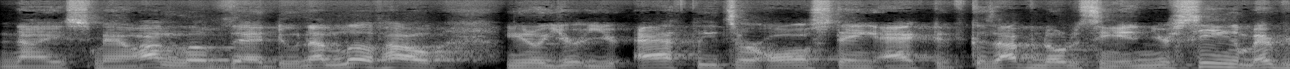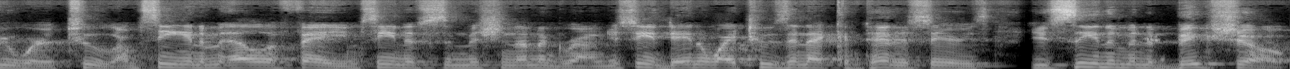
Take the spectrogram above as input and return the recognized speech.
Nice, man. I love that, dude. And I love how, you know, your your athletes are all staying active because I'm noticing it and you're seeing them everywhere too. I'm seeing them in LFA. I'm seeing them submission underground. You're seeing Dana White two's in that contender series. You're seeing them in the big show.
